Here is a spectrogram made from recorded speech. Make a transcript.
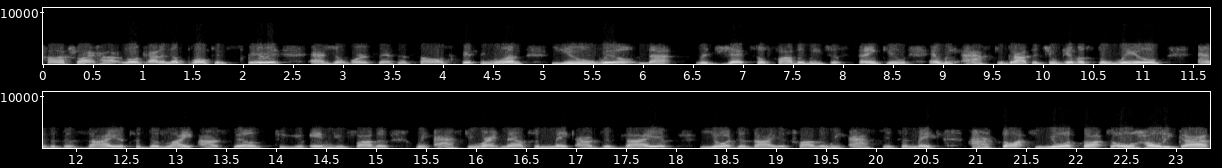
contrite heart, Lord God, and a broken spirit, as your word says in Psalms 51, you will not reject. So, Father, we just thank you and we ask you, God, that you give us the will and the desire to delight ourselves to you in you, Father. We ask you right now to make our desires your desires, Father. We ask you to make our thoughts your thoughts, oh holy God.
